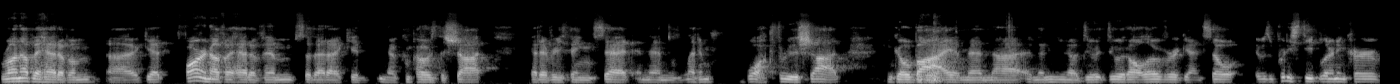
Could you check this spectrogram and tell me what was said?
run up ahead of him, uh, get far enough ahead of him so that I could, you know, compose the shot, get everything set, and then let him walk through the shot and go by, and then uh, and then you know do it do it all over again. So it was a pretty steep learning curve.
